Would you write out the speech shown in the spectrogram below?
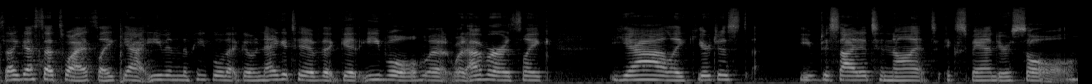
So I guess that's why it's like, yeah, even the people that go negative, that get evil, that whatever, it's like, yeah, like you're just, you've decided to not expand your soul.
